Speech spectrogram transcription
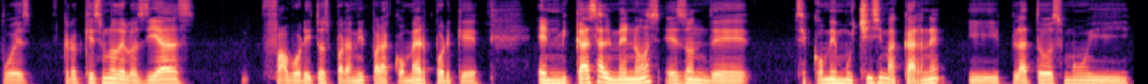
pues creo que es uno de los días favoritos para mí para comer, porque en mi casa al menos es donde se come muchísima carne y platos muy,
